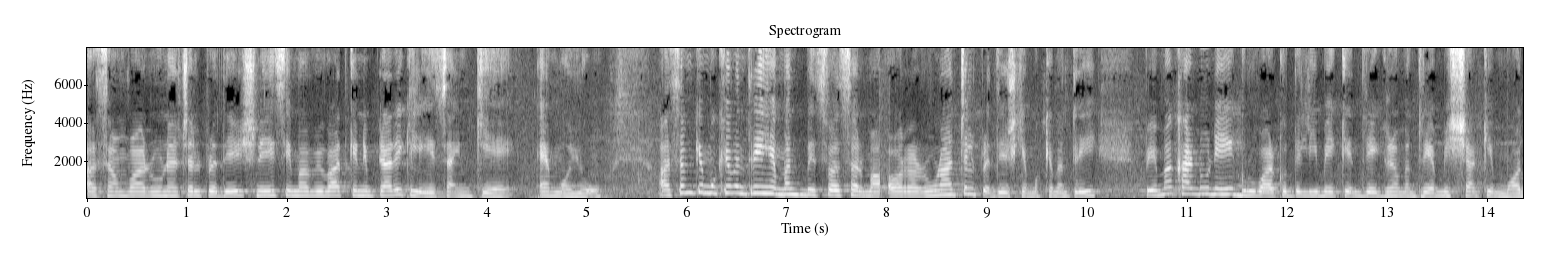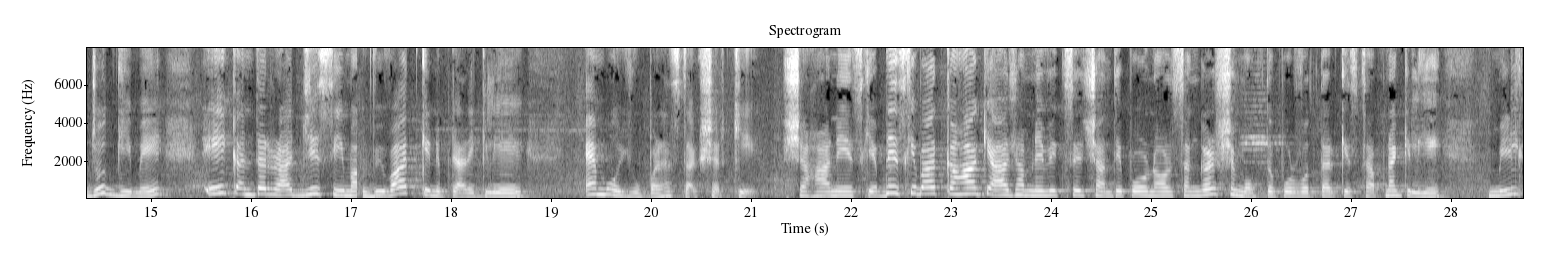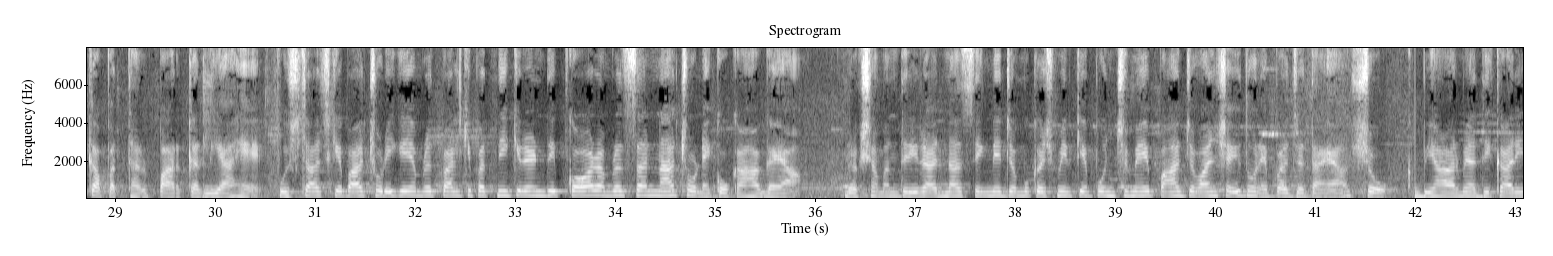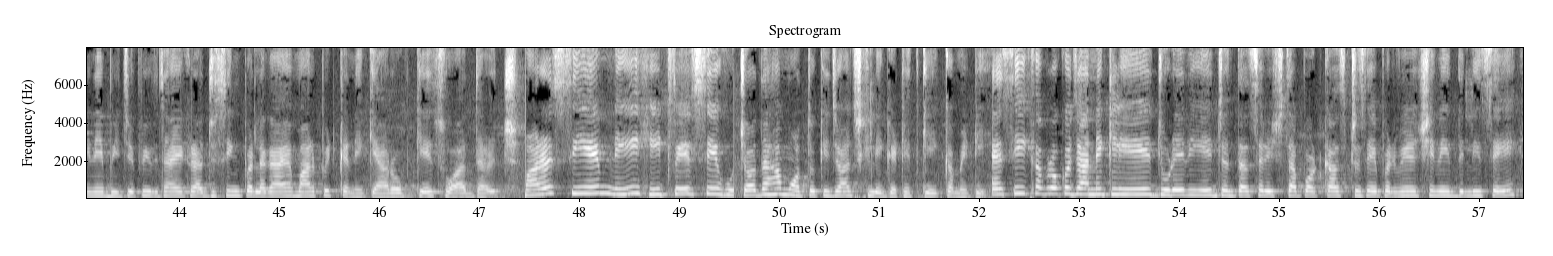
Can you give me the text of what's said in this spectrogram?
असम व अरुणाचल प्रदेश ने सीमा विवाद के निपटारे के लिए साइन किए एमओयू असम के मुख्यमंत्री हेमंत बिस्वा शर्मा और अरुणाचल प्रदेश के मुख्यमंत्री पेमा खांडू ने गुरुवार को दिल्ली में केंद्रीय गृह मंत्री अमित शाह की मौजूदगी में एक अंतर्राज्यीय सीमा विवाद के निपटारे के लिए एमओयू पर हस्ताक्षर किए। शाह ने इसके इसके बाद कहा कि आज हमने विकसित, शांतिपूर्ण और संघर्ष मुक्त पूर्वोत्तर की स्थापना के लिए मील का पत्थर पार कर लिया है। पूछताछ के बाद छोड़ी गई अमृतपाल की पत्नी किरण दीप कौर अमृतसर न छोड़ने को कहा गया। रक्षा मंत्री राजनाथ सिंह ने जम्मू कश्मीर के पुंछ में पाँच जवान शहीद होने पर जताया शोक। बिहार में अधिकारी ने बीजेपी विधायक राजू सिंह पर लगाया मारपीट करने के आरोप केस हुआ दर्ज। महाराष्ट्र सीएम ने हीट वेव से चौदह मौतों की जाँच के लिए गठित की कमेटी। ऐसी खबरों को जानने के लिए जुड़े रहिए जनता से रिश्ता पॉडकास्ट से। परवीन दिल्ली से।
